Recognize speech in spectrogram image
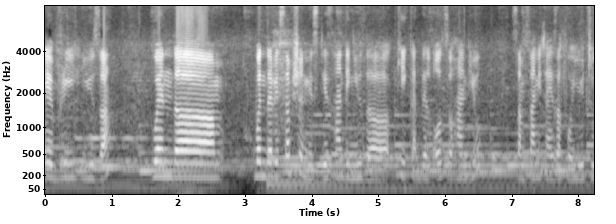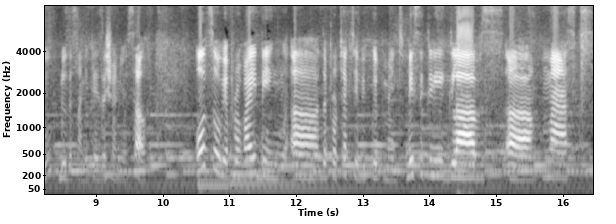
every user. When the um, when the receptionist is handing you the key card they'll also hand you some sanitizer for you to do the sanitization yourself. Also we are providing uh, the protective equipment basically gloves uh, masks,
